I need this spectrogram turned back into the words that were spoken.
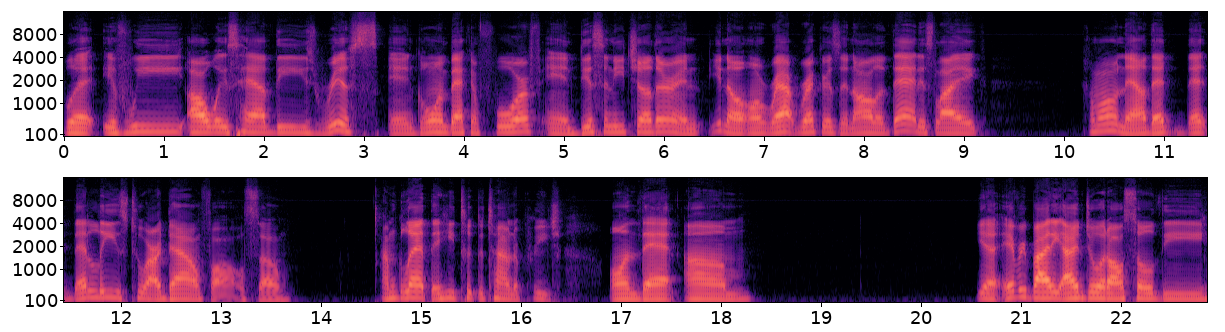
But if we always have these riffs and going back and forth and dissing each other and, you know, on rap records and all of that, it's like, come on now, that that that leads to our downfall. So I'm glad that he took the time to preach on that. Um yeah, everybody. I enjoyed also the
